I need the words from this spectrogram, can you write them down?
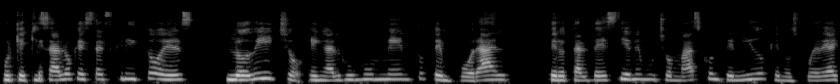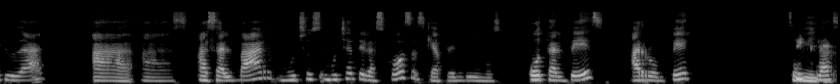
Porque quizá lo que está escrito es lo dicho en algún momento temporal, pero tal vez tiene mucho más contenido que nos puede ayudar a, a, salvar muchos, muchas de las cosas que aprendimos o tal vez a romper. Sí, claro.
